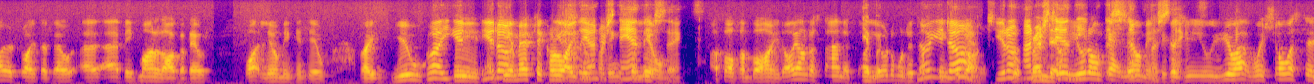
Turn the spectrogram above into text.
diatribe about uh, a big monologue about what looming can do. Right, you Well, you- need you a don't geometric horizon for things to understand these loom things. above and behind. I understand it. Yeah, you're the one who No, you don't. together. You don't But Brenda- understand. You, you don't the get looming because thing. you, you have, well, show us the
